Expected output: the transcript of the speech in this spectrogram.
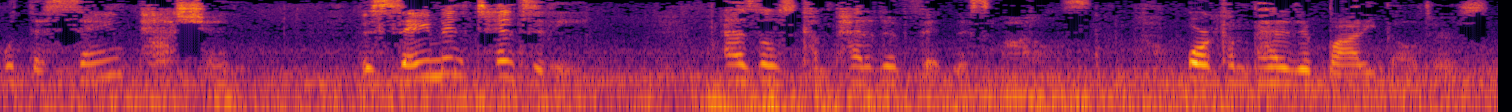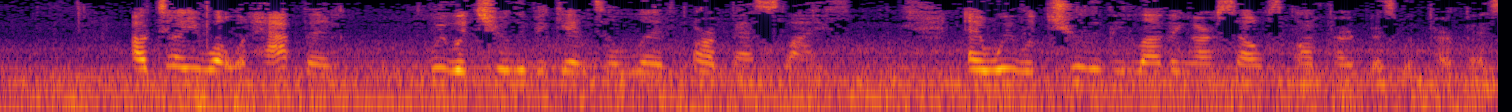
with the same passion the same intensity as those competitive fitness models or competitive bodybuilders. I'll tell you what would happen. We would truly begin to live our best life. And we would truly be loving ourselves on purpose with purpose.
